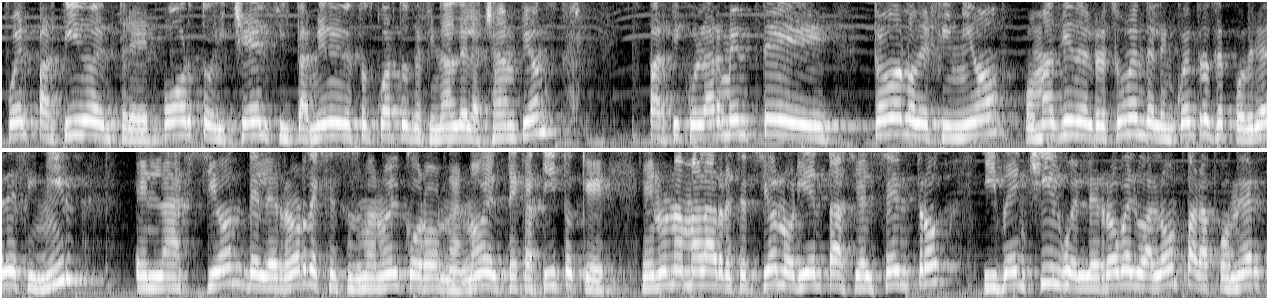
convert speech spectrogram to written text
fue el partido entre Porto y Chelsea, también en estos cuartos de final de la Champions. Particularmente todo lo definió, o más bien el resumen del encuentro se podría definir en la acción del error de Jesús Manuel Corona, ¿no? El tecatito que en una mala recepción orienta hacia el centro y Ben Chilwell le roba el balón para poner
